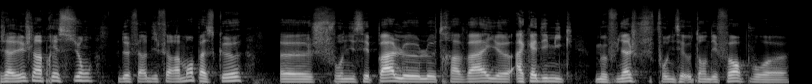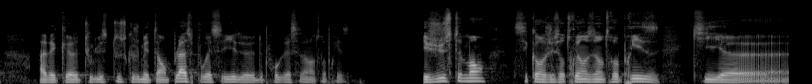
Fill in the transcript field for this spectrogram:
J'avais juste l'impression de faire différemment parce que euh, je fournissais pas le, le travail euh, académique. Mais au final, je fournissais autant d'efforts pour, euh, avec euh, tout, tout ce que je mettais en place pour essayer de, de progresser dans l'entreprise. Et justement, c'est quand je me suis retrouvé dans une entreprise euh,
